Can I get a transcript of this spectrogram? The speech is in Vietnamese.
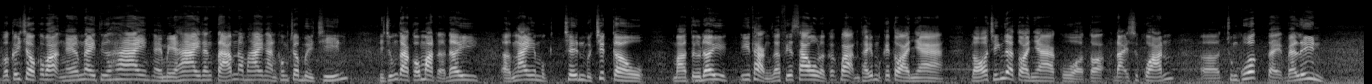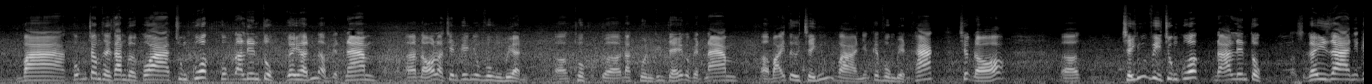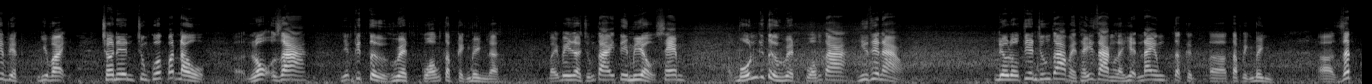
Và kính chào các bạn, ngày hôm nay thứ hai, ngày 12 tháng 8 năm 2019 thì chúng ta có mặt ở đây ở ngay một trên một chiếc cầu mà từ đây đi thẳng ra phía sau là các bạn thấy một cái tòa nhà, đó chính là tòa nhà của tòa đại sứ quán uh, Trung Quốc tại Berlin. Và cũng trong thời gian vừa qua, Trung Quốc cũng đã liên tục gây hấn ở Việt Nam, uh, đó là trên cái vùng biển uh, thuộc uh, đặc quyền kinh tế của Việt Nam ở bãi Tư Chính và những cái vùng biển khác. Trước đó, uh, chính vì Trung Quốc đã liên tục gây ra những cái việc như vậy, cho nên Trung Quốc bắt đầu lộ ra những cái tử huyệt của ông Tập Cảnh Bình là vậy bây giờ chúng ta hãy tìm hiểu xem bốn cái tử huyệt của ông ta như thế nào. Điều đầu tiên chúng ta phải thấy rằng là hiện nay ông Tập, uh, Tập Cảnh Bình uh, rất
